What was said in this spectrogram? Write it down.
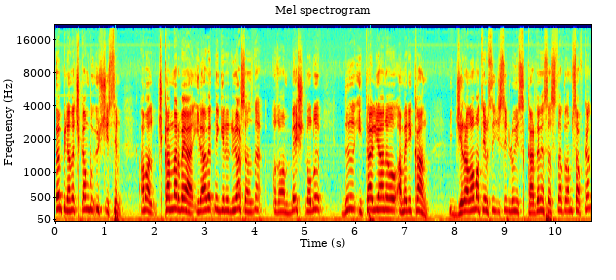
ön plana çıkan bu 3 isim. Ama çıkanlar veya ilave etme geri duyarsanız da o zaman 5 nolu The Italiano American Girolamo temsilcisi Luis Cardenas start alan bu safkan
